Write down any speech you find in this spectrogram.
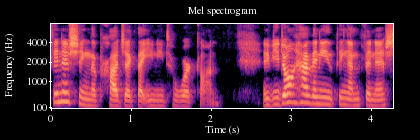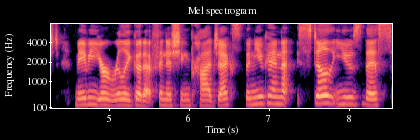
finishing the project that you need to work on. If you don't have anything unfinished, maybe you're really good at finishing projects, then you can still use this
